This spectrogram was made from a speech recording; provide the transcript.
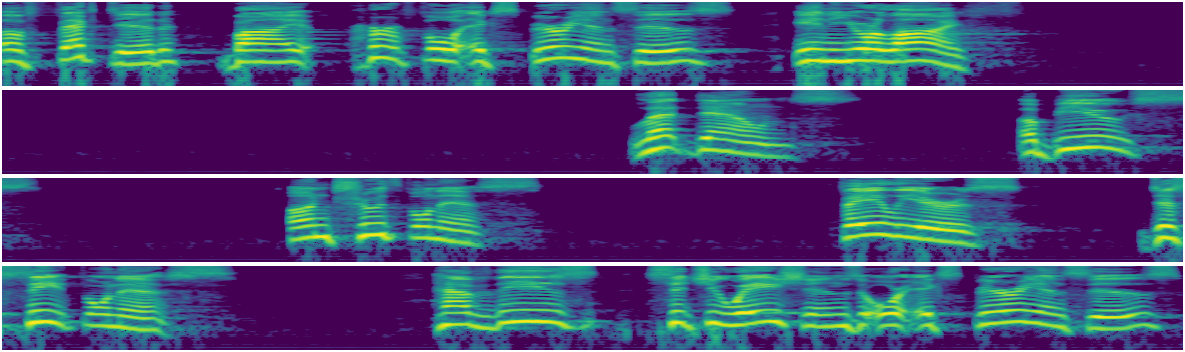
affected by hurtful experiences in your life? Letdowns, abuse, untruthfulness, failures, deceitfulness. Have these situations or experiences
